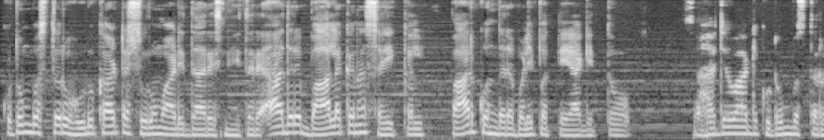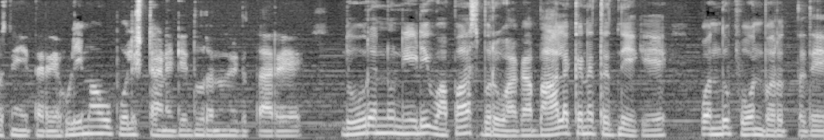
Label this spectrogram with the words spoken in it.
ಕುಟುಂಬಸ್ಥರು ಹುಡುಕಾಟ ಶುರು ಮಾಡಿದ್ದಾರೆ ಸ್ನೇಹಿತರೆ, ಆದರೆ ಬಾಲಕನ ಸೈಕಲ್ ಪಾರ್ಕ್ ಒಂದರ ಬಳಿ ಪತ್ತೆಯಾಗಿತ್ತು. ಸಹಜವಾಗಿ ಕುಟುಂಬಸ್ಥರು ಸ್ನೇಹಿತರೆ, ಹುಳಿಮಾವು ಪೊಲೀಸ್ ಠಾಣೆಗೆ ದೂರನ್ನು ನೀಡುತ್ತಾರೆ. ದೂರನ್ನು ನೀಡಿ ವಾಪಸ್ ಬರುವಾಗ ಬಾಲಕನ ತಂದೆಗೆ ಒಂದು ಫೋನ್ ಬರುತ್ತದೆ.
